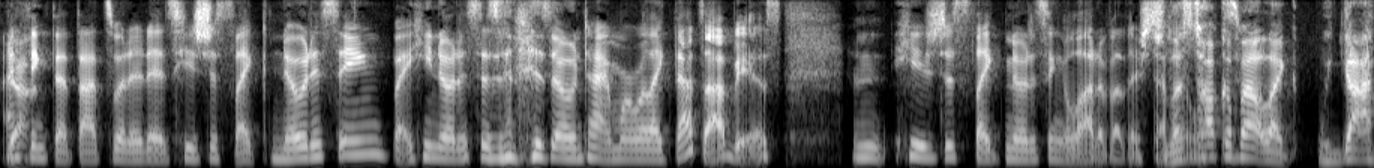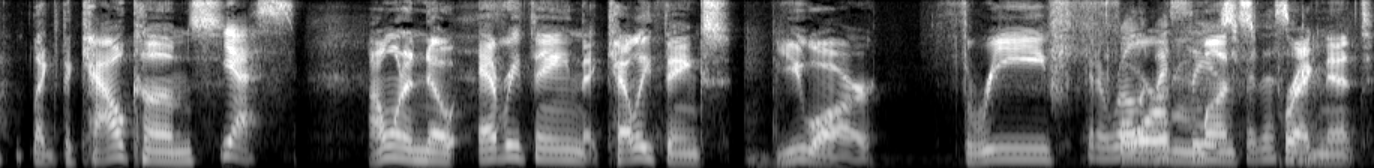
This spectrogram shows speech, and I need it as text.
I think that that's what it is. He's just like noticing, but he notices in his own time where we're like, that's obvious, and he's just like noticing a lot of other stuff. So let's talk about like we got like the cow comes. yes, I want to know everything that Kelly thinks you are three, Gonna roll up my four months this one. pregnant.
